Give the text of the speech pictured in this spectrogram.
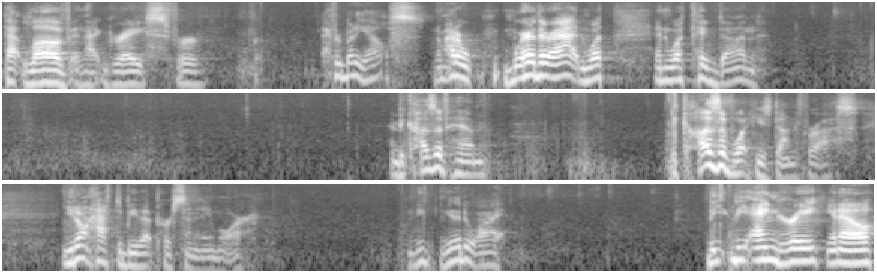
that love and that grace for, for everybody else, no matter where they're at and what, and what they've done? And because of him, because of what he's done for us, you don't have to be that person anymore. Neither do I. The, the angry, you know,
